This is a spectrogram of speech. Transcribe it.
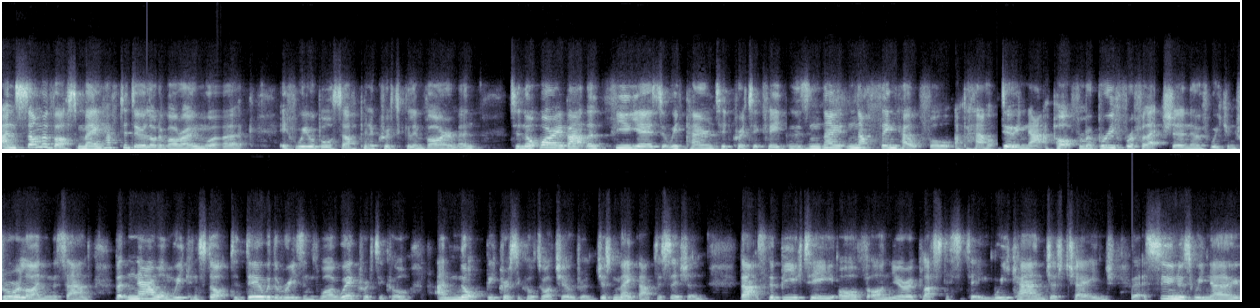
And some of us may have to do a lot of our own work if we were brought up in a critical environment to not worry about the few years that we've parented critically. There's no nothing helpful about doing that apart from a brief reflection of we can draw a line in the sand. But now on we can start to deal with the reasons why we're critical and not be critical to our children. Just make that decision. That's the beauty of our neuroplasticity. We can just change. As soon as we know,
